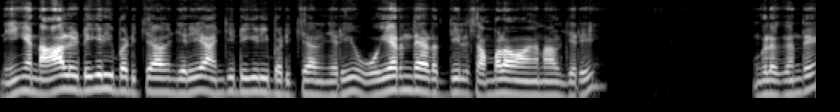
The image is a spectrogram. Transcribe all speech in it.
நீங்கள் நாலு டிகிரி படித்தாலும் சரி அஞ்சு டிகிரி படித்தாலும் சரி உயர்ந்த இடத்தில் சம்பளம் வாங்கினாலும் சரி உங்களுக்கு வந்து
